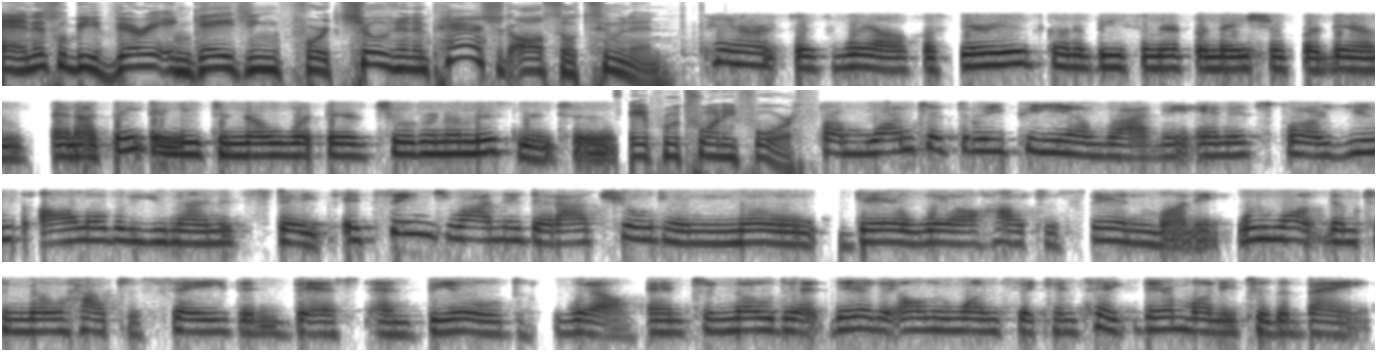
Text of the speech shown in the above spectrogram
And this will be very engaging for children, and parents should also tune in. Parents as well, because there is going to be some information for them. And I think they need to know what their children are listening to. April 24th. From 1 to 3 p.m., Rodney, and it's for youth all over the United States. It seems, Rodney, that our children know very well how to spend money. We want them to know how to save, invest, and build wealth, and to know that they're the only ones that can take their money to the bank.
